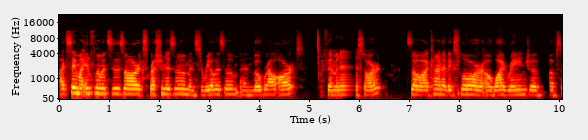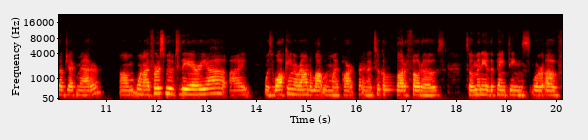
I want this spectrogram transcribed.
I'd say my influences are expressionism and surrealism and lowbrow art, feminist art. So I kind of explore a wide range of, of subject matter. Um, when I first moved to the area, I was walking around a lot with my partner and I took a lot of photos. So many of the paintings were of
